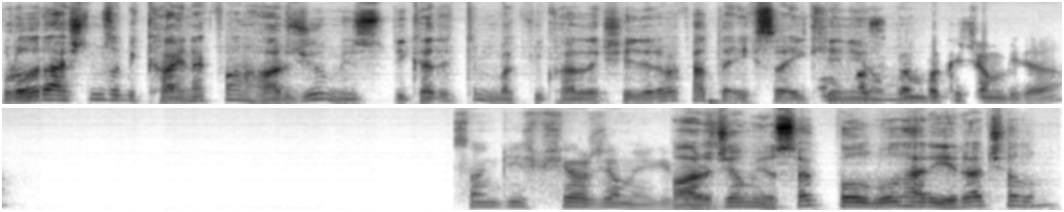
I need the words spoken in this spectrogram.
Buraları açtığımızda bir kaynak falan harcıyor muyuz? Dikkat ettin mi? Bak yukarıdaki şeylere bak. Hatta ekstra ekleniyor Kompas mu? ben bakacağım bir daha. Sanki hiçbir şey harcamıyor gibi. Harcamıyorsak bol bol her yeri açalım.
